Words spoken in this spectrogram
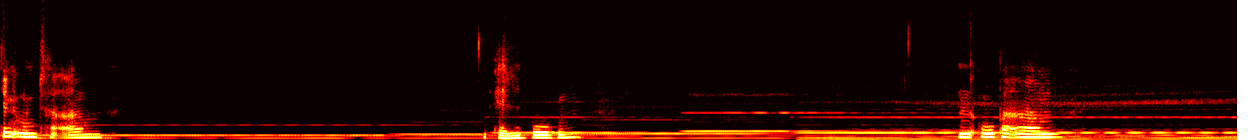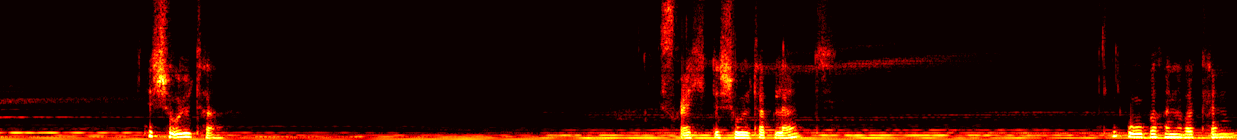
Den Unterarm. Ellbogen, den Oberarm, die Schulter, das rechte Schulterblatt, den oberen Rücken,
